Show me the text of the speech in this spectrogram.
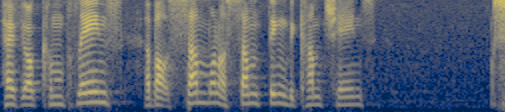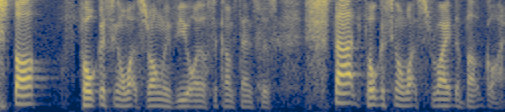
Have your complaints about someone or something become chains? Stop focusing on what's wrong with you or your circumstances. Start focusing on what's right about God.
